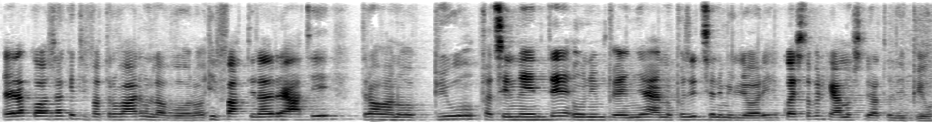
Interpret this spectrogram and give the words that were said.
È la cosa che ti fa trovare un lavoro. Infatti i laureati trovano più facilmente un impegno e hanno posizioni migliori. Questo perché hanno studiato di più.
